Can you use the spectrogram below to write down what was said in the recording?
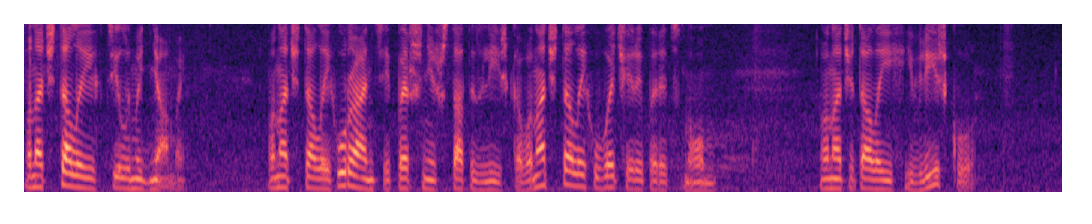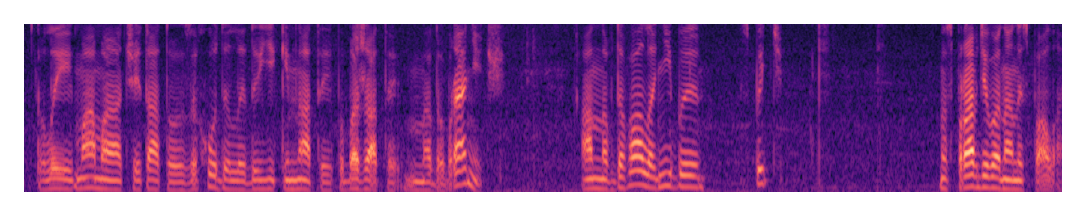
Вона читала їх цілими днями. Вона читала їх уранці, перш ніж встати з ліжка. Вона читала їх увечері перед сном. Вона читала їх і в ліжку. Коли мама чи тато заходили до її кімнати побажати на добраніч, Анна вдавала, ніби спить. Насправді вона не спала.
